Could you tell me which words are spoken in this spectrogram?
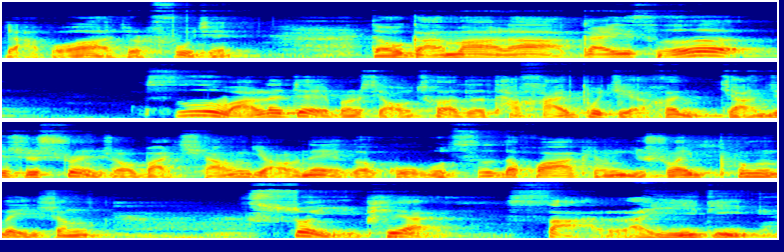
亚伯啊，就是父亲，都干嘛了？该死！撕完了这本小册子，他还不解恨。蒋介石顺手把墙角那个古瓷的花瓶一摔，砰的一声，碎片散了一地。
